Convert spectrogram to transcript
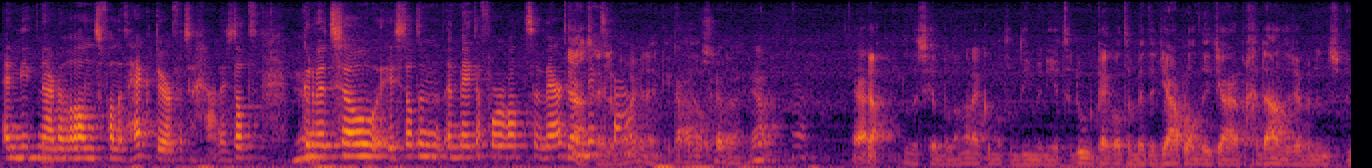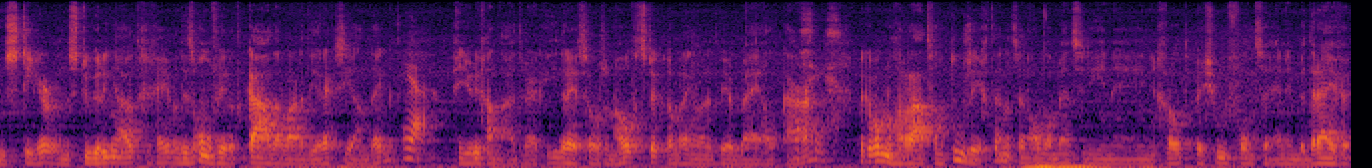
en niet naar de rand van het hek durven te gaan. Is dat, kunnen we het zo, is dat een, een metafoor wat werkt ja, in dit verhaal? Ja, dat is heel mooi denk ik. Ja, ja. Ja. Dat is heel belangrijk om het op die manier te doen. Kijk wat we met het jaarplan dit jaar hebben gedaan. Dus we hebben een, een steer, een sturing uitgegeven. Want dit is ongeveer het kader waar de directie aan denkt. Ja. En jullie gaan het uitwerken. Iedereen heeft zo zijn hoofdstuk, dan brengen we het weer bij elkaar. Precies. Maar ik heb ook nog een raad van toezicht. Hè. Dat zijn allemaal mensen die in, in grote pensioenfondsen en in bedrijven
